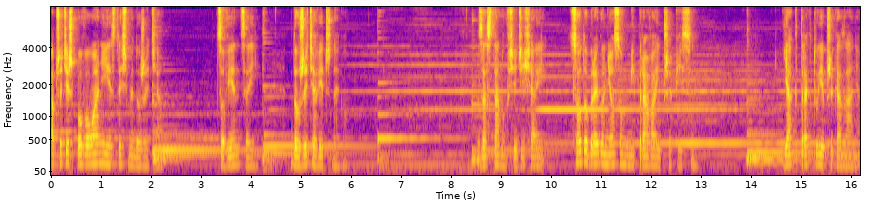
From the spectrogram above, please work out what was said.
A przecież powołani jesteśmy do życia co więcej, do życia wiecznego. Zastanów się dzisiaj, co dobrego niosą mi prawa i przepisy, jak traktuję przykazania,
